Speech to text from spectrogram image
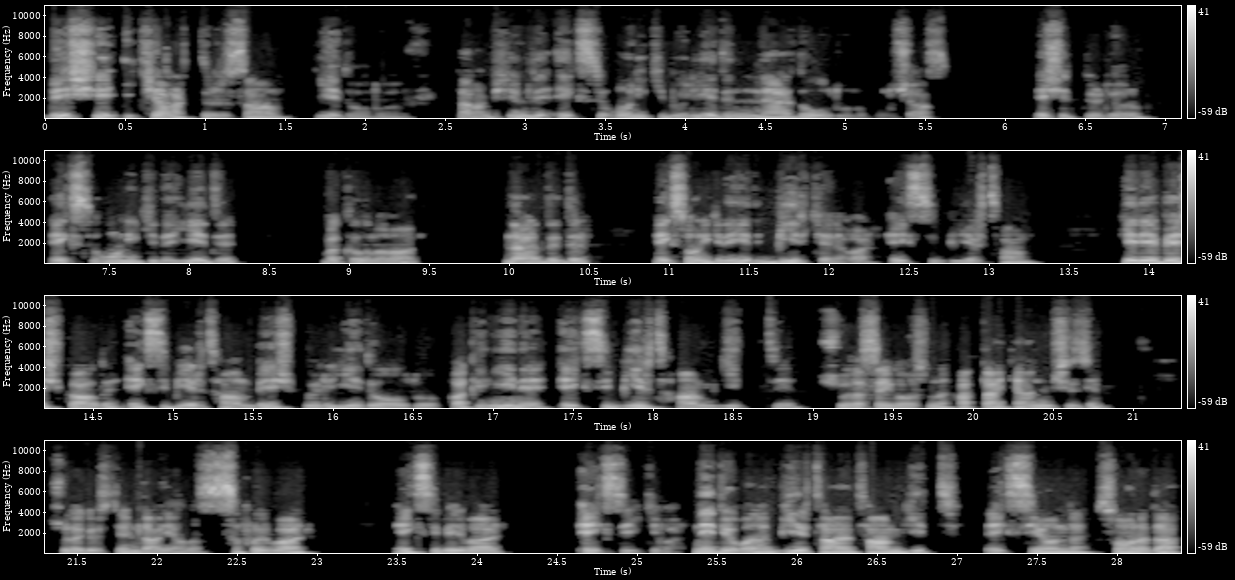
5'i 2 arttırırsam 7 olur. Tamam şimdi eksi 12 bölü 7'nin nerede olduğunu bulacağız. Eşittir diyorum. Eksi 12 de 7 Bakalım hemen. Nerededir? Eksi 12'de 7 bir kere var. Eksi 1 tam. Geriye 5 kaldı. Eksi 1 tam 5 bölü 7 oldu. Bakın yine eksi 1 tam gitti. Şurada sayı doğrusunda. Hatta kendim çizeyim. Şurada göstereyim daha yalnız. 0 var. Eksi 1 var. Eksi 2 var. Ne diyor bana? Bir tane tam git. Eksi yönde. Sonra da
